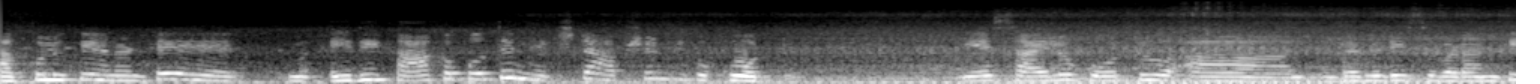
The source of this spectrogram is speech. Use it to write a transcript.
హక్కులకి అని అంటే ఇది కాకపోతే నెక్స్ట్ ఆప్షన్ మీకు కోర్టు. ఏ స్థాయిలో కోర్టు ఆ రెమెడీస్ ఇవ్వడానికి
